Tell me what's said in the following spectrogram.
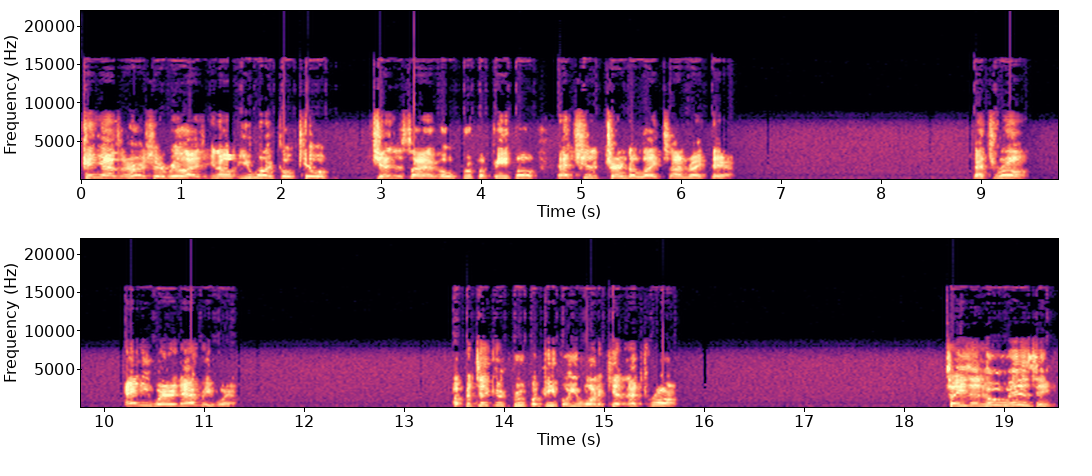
King Ahasuerus realized, you know, you want to go kill a genocide a whole group of people, that should have turned the lights on right there. That's wrong. Anywhere and everywhere. A particular group of people you want to kill, that's wrong. So he said, who is he?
